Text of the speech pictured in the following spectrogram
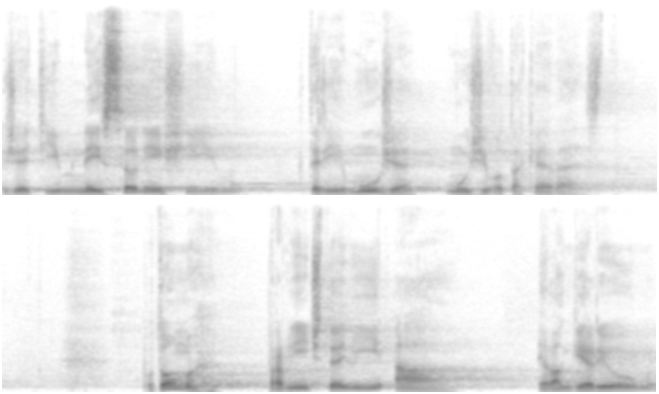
že je tím nejsilnějším, který může můj život také vést. Potom první čtení a evangelium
